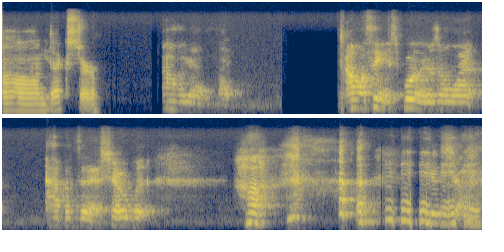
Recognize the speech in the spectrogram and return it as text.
on Dexter. Oh! Like, I won't say any spoilers on what happens to that show, but huh. good show.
